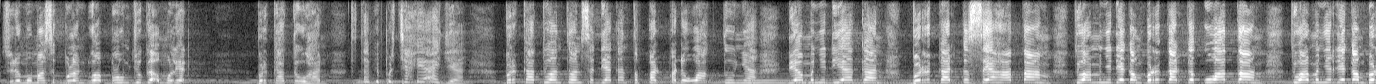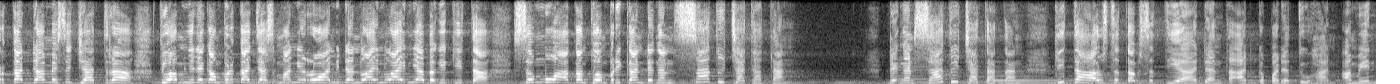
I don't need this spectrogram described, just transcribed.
Sudah mau masuk bulan dua belum juga melihat berkat Tuhan. Tetapi percaya aja, berkat Tuhan Tuhan sediakan tepat pada waktunya. Dia menyediakan berkat kesehatan, Tuhan menyediakan berkat kekuatan, Tuhan menyediakan berkat damai sejahtera, Tuhan menyediakan berkat jasmani, rohani dan lain-lainnya bagi kita. Semua akan Tuhan berikan dengan satu catatan dengan satu catatan, kita harus tetap setia dan taat kepada Tuhan. Amin.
